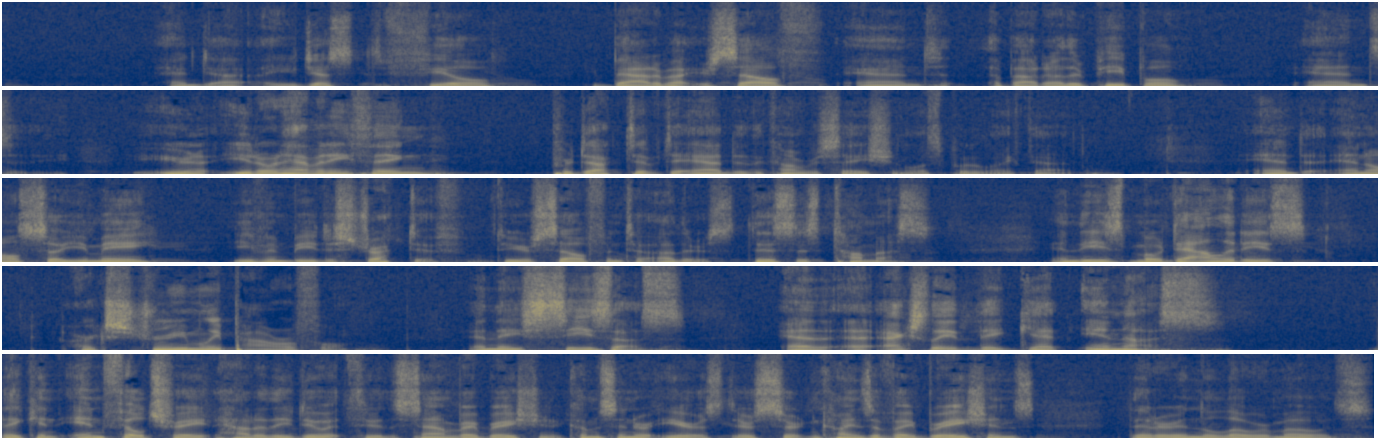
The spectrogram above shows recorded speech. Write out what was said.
and uh, you just feel bad about yourself and about other people, and you're, you don't have anything productive to add to the conversation, let's put it like that. And, and also, you may even be destructive to yourself and to others. This is tamas. And these modalities are extremely powerful and they seize us. And actually, they get in us. They can infiltrate. How do they do it? Through the sound vibration that comes in our ears. There's certain kinds of vibrations that are in the lower modes.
